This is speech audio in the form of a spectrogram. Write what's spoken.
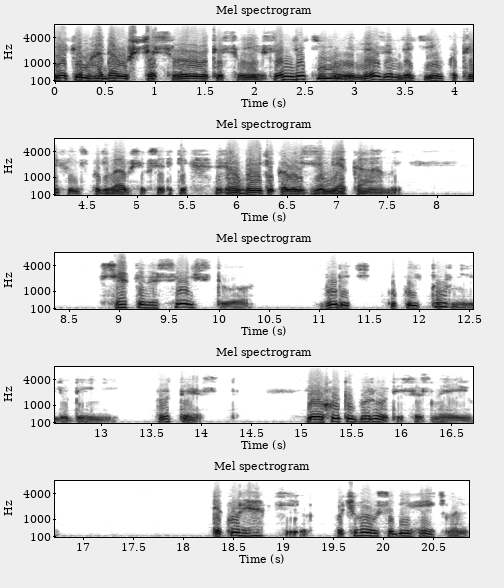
яким гадав щасливити своїх земляків і неземляків, котрих він сподівався все-таки зробити колись земляками. Всяке насильство буде у культурній людині протест і охоту боротися з нею. Таку реакцію почував у собі гетьман,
